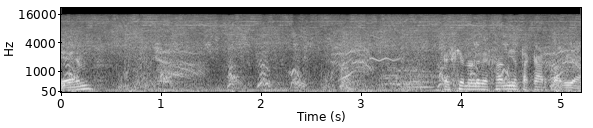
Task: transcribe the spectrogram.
Bien. Es que no le he dejado ni atacar todavía.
